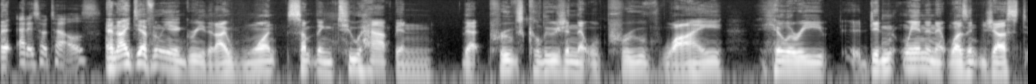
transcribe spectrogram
Eh. at his hotels. And I definitely agree that I want something to happen that proves collusion, that will prove why Hillary didn't win, and it wasn't just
